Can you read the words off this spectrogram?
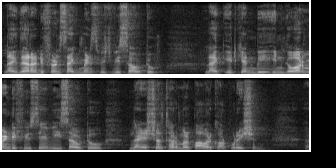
Like there are different segments which we serve to. Like it can be in government if you say we serve to National Thermal Power Corporation, uh,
